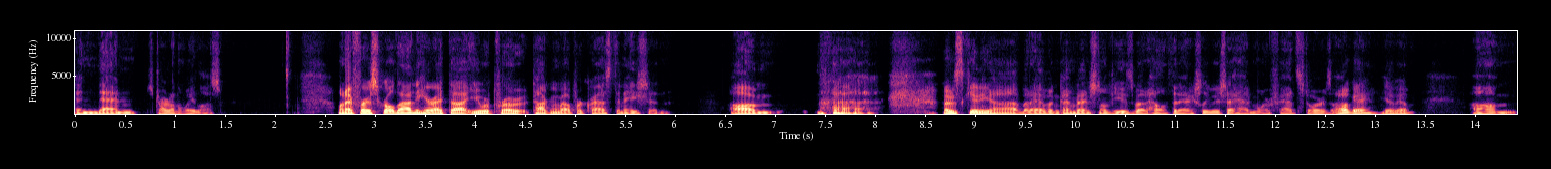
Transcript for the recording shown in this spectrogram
and then start on the weight loss. When I first scrolled down to here, I thought you were pro- talking about procrastination. Um, I'm skinny, huh? But I have unconventional views about health and I actually wish I had more fat stores. Okay, yep, yep. Um,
